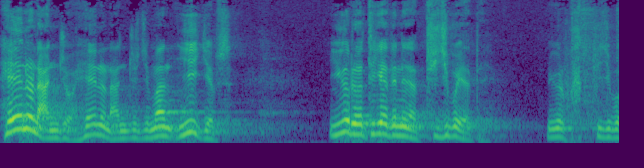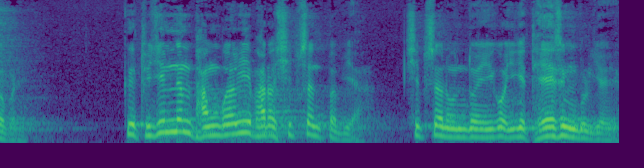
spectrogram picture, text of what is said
해는 안 줘. 해는 안 주지만 이익이 없어. 이걸 어떻게 해야 되느냐? 뒤집어야 돼. 이걸 확 뒤집어 버려. 그 뒤집는 방법이 바로 십선법이야. 십선 운동이고 이게 대승불교예요.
